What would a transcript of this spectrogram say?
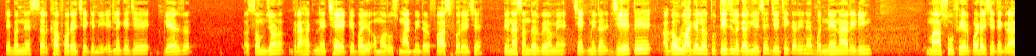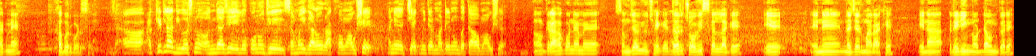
તે બંને સરખા ફરે છે કે નહીં? એટલે કે જે ગેર સમજણ ગ્રાહકને છે કે ભાઈ અમારું સ્માર્ટ મીટર ફાસ્ટ ફરે છે, તેના સંદર્ભે અમે ચેક મીટર જે તે અગાઉ લાગેલું હતું તે જ લગાવીએ છીએ, જેથી કરીને બંનેના રીડિંગમાં શું ફેર પડે છે તે ગ્રાહકને ખબર પડશે. કેટલા દિવસનો અંદાજે એ લોકોનો જે સમયગાળો રાખવામાં આવશે અને ચેક મીટર માટેનું બતાવવામાં આવશે? ગ્રાહકોને અમે સમજાવ્યું છે કે દર ચોવીસ કલાકે એ એને નજરમાં રાખે, એના રીડિંગ નોટ ડાઉન કરે.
